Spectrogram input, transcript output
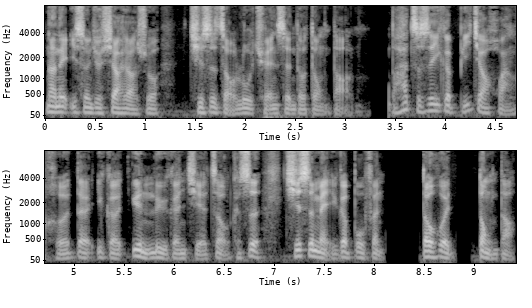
那那医生就笑笑说，其实走路全身都动到了，它只是一个比较缓和的一个韵律跟节奏，可是其实每一个部分都会。动到，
